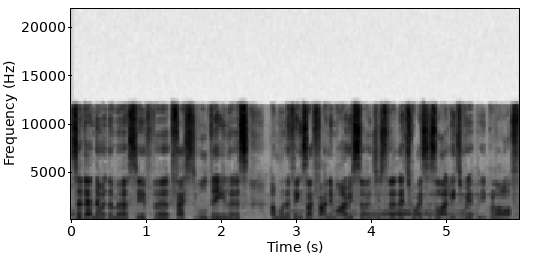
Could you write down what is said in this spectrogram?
So then they're at the mercy of the festival dealers. And one of the things I found in my research is that they're twice as likely to rip people off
